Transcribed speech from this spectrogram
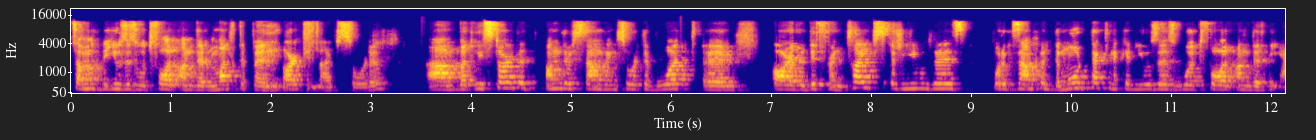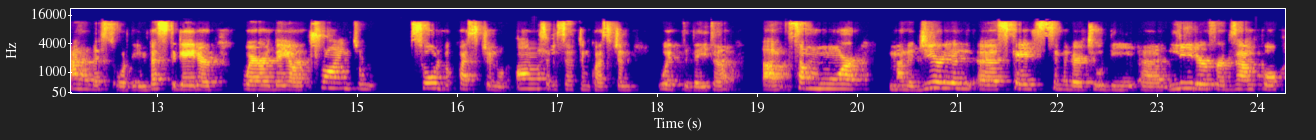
some of the users would fall under multiple archetypes sort of. Um, but we started understanding sort of what um, are the different types of users. For example, the more technical users would fall under the analyst or the investigator, where they are trying to solve a question or answer a certain question with the data. Um, some more managerial uh, scales similar to the uh, leader, for example,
